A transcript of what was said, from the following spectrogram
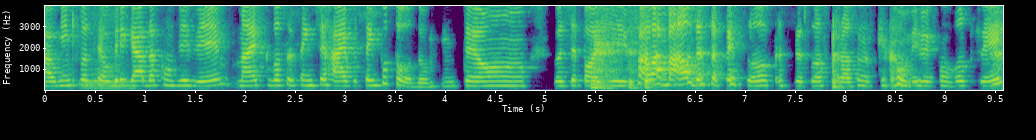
Alguém que você é Hum. obrigada a conviver, mas que você sente raiva o tempo todo. Então, você pode falar mal dessa pessoa para as pessoas próximas que convivem com você,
